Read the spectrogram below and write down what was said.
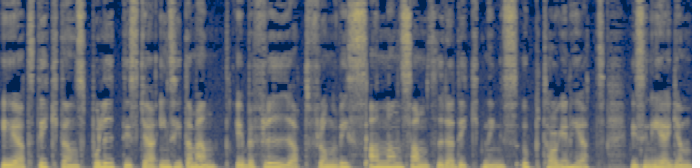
är att diktens politiska incitament är befriat från viss annan samtida diktnings upptagenhet vid sin egen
